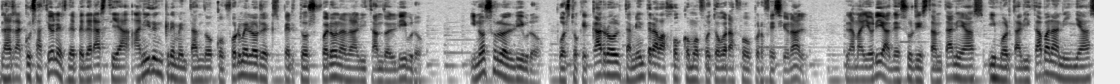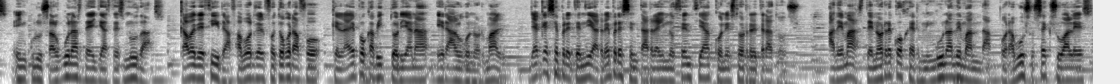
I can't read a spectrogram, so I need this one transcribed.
Las acusaciones de pederastia han ido incrementando conforme los expertos fueron analizando el libro. Y no solo el libro, puesto que Carroll también trabajó como fotógrafo profesional. La mayoría de sus instantáneas inmortalizaban a niñas e incluso algunas de ellas desnudas. Cabe decir a favor del fotógrafo que en la época victoriana era algo normal, ya que se pretendía representar la inocencia con estos retratos. Además de no recoger ninguna demanda por abusos sexuales,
